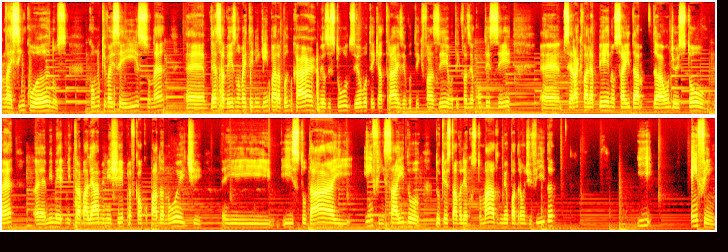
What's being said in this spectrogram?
mais cinco anos. Como que vai ser isso, né? É, dessa vez não vai ter ninguém para bancar meus estudos, eu vou ter que ir atrás, eu vou ter que fazer, eu vou ter que fazer acontecer. É, será que vale a pena eu sair da, da onde eu estou, né? É, me, me, trabalhar, me mexer para ficar ocupado à noite e, e estudar e, enfim, sair do, do que eu estava ali acostumado, do meu padrão de vida. E, enfim,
